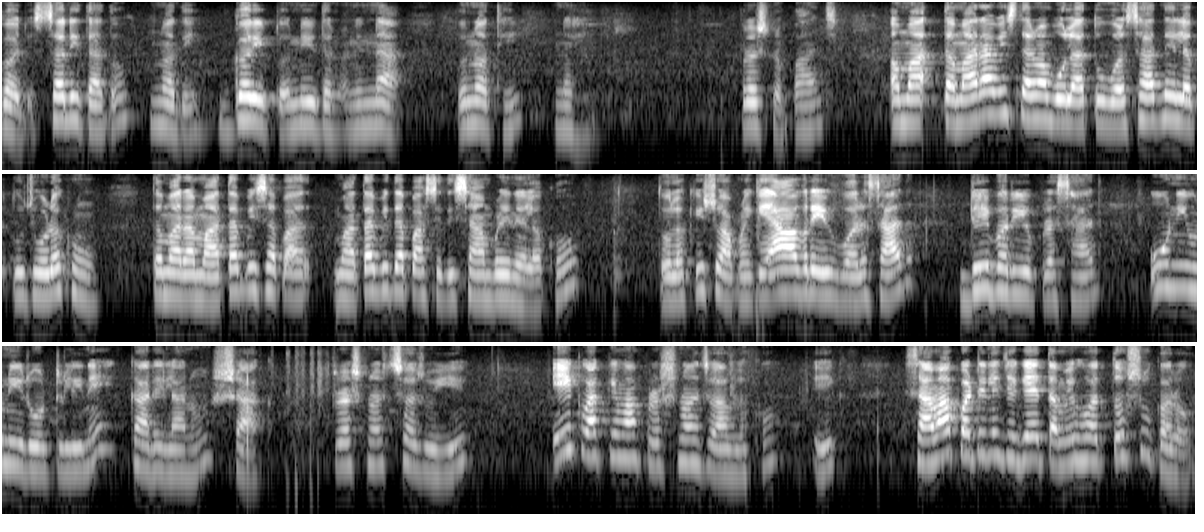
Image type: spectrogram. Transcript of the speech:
ગજ, સરિતા તો નદી, ગરીબ તો નિર્ધન અને ના તો નથી નહીં. પ્રશ્ન પાંચ અમા, તમારા વિસ્તારમાં બોલાતું વરસાદને લગતું જોડકણું તમારા માતા પિતા માતા પિતા પાસેથી સાંભળીને લખો. તો લખીશું આપણે કે આવરે વરસાદ ઢેભર્યો પ્રસાદ, ઊની ઊની રોટલીને કારેલાનું શાક. પ્રશ્ન છ જોઈએ. એક વાક્યમાં પ્રશ્ન જવાબ લખો. એક, સામા પટેલની જગ્યાએ તમે હોત તો શું કરો?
